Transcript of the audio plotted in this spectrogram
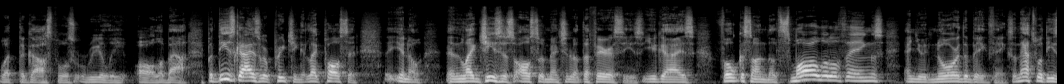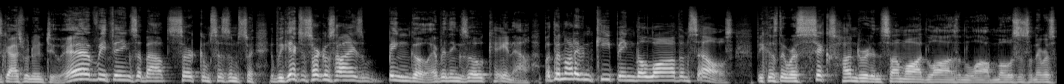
what the gospel is really all about. But these guys were preaching it, like Paul said, you know, and like Jesus also mentioned about the Pharisees. You guys focus on the small little things and you ignore the big things. And that's what these guys were doing too. Everything's about circumcision. If we get to circumcise, bingo, everything's okay now. But they're not even keeping the law themselves because there were 600 and some odd laws in the law of Moses, and there was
